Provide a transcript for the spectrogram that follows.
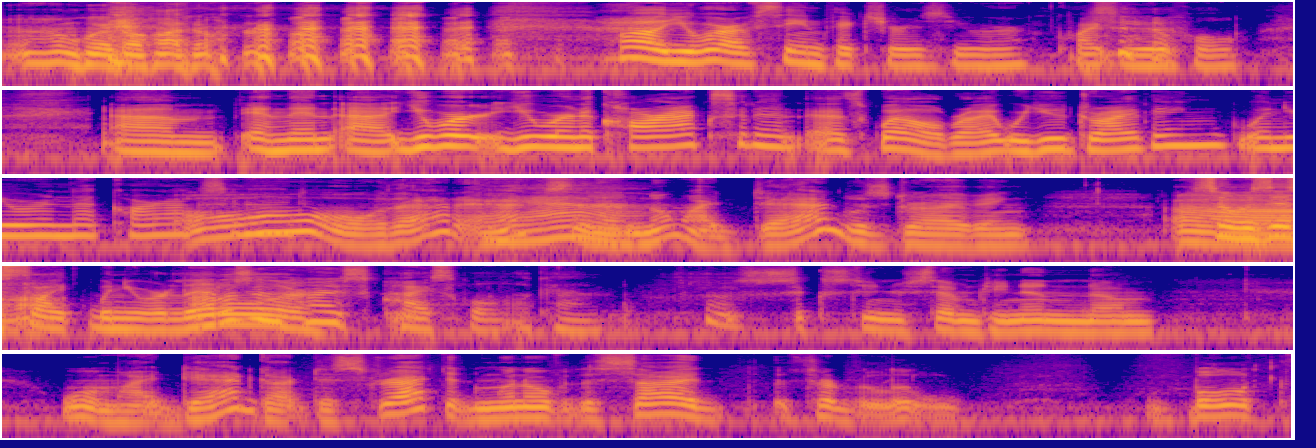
well, I don't know. Well, you were. I've seen pictures. You were quite beautiful. Um, and then uh, you were you were in a car accident as well, right? Were you driving when you were in that car accident? Oh, that accident. Yeah. No, my dad was driving. so was this Uh, like when you were little? I was in or high school. High school. Okay. I was 16 or 17, and um, well, my dad got distracted and went over the side, sort of a little bullock.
